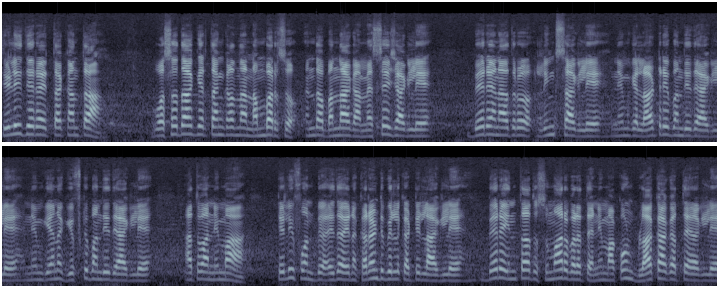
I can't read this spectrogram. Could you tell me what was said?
ತಿಳಿದಿರೋ ಇರ್ತಕ್ಕಂಥ ಹೊಸದಾಗಿರ್ತಕ್ಕಂಥ ನಂಬರ್ಸು ಇಂದ ಬಂದಾಗ ಮೆಸೇಜ್ ಆಗಲಿ, ಬೇರೆ ಏನಾದರೂ ಲಿಂಕ್ಸ್ ಆಗಲಿ, ನಿಮಗೆ ಲಾಟ್ರಿ ಬಂದಿದೆ ಆಗಲಿ ನಿಮಗೇನೋ ಗಿಫ್ಟ್ ಬಂದಿದೆ ಆಗಲಿ, ಅಥವಾ ನಿಮ್ಮ ಟೆಲಿಫೋನ್ ಬಿ ಇದು ಏನು ಕರೆಂಟ್ ಬಿಲ್ ಕಟ್ಟಿಲ್ಲ ಆಗಲಿ, ಬೇರೆ ಇಂಥದ್ದು ಸುಮಾರು ಬರುತ್ತೆ. ನಿಮ್ಮ ಅಕೌಂಟ್ ಬ್ಲಾಕ್ ಆಗತ್ತೆ ಆಗಲಿ,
